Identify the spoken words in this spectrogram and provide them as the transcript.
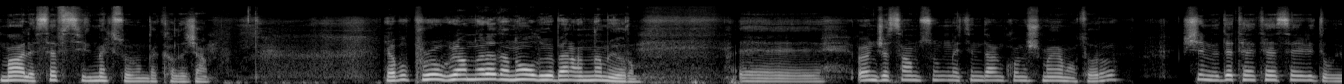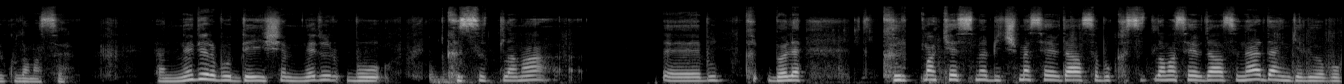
maalesef silmek zorunda kalacağım. Ya bu programlara da ne oluyor ben anlamıyorum. Eee, önce Samsung Metin'den konuşmaya motoru. Şimdi de TTS'li uygulaması. Yani nedir bu değişim? Nedir bu kısıtlama? Eee, bu böyle kırpma, kesme, biçme sevdası, bu kısıtlama sevdası nereden geliyor bu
